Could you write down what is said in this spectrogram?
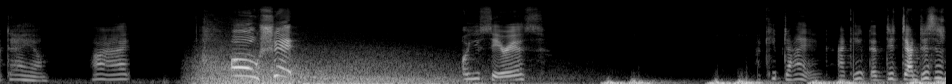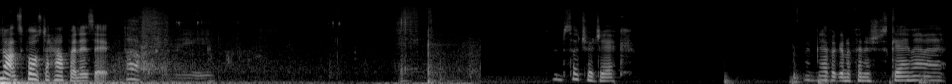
God damn. Alright. Oh shit! Are you serious? I keep dying. I keep. This is not supposed to happen, is it? Fuck me. I'm such a dick. I'm never gonna finish this game, am I?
